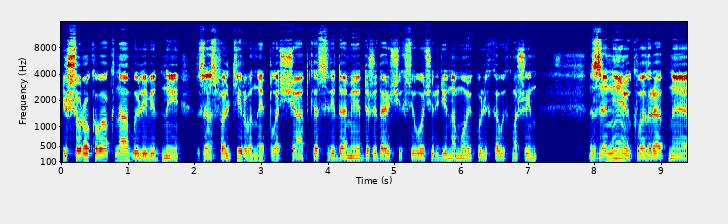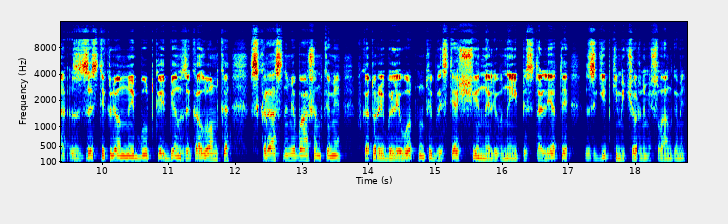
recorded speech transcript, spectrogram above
Из широкого окна были видны заасфальтированная площадка с рядами дожидающихся очереди на мойку легковых машин. За нею квадратная с застекленной будкой бензоколонка с красными башенками, в которой были воткнуты блестящие наливные пистолеты с гибкими черными шлангами.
